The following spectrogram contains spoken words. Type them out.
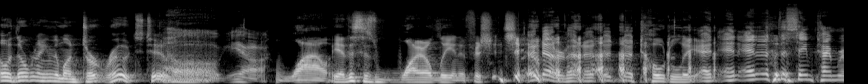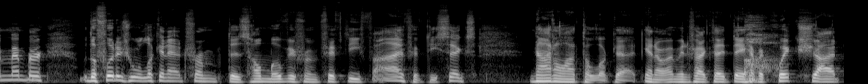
Oh, they're running them on dirt roads too. Oh yeah, Wow, yeah, this is wildly inefficient, Jim. no, no, no, no, no, totally. And, and and at the same time, remember the footage we're looking at from this home movie from 55, 56, not a lot to look at. You know, I mean, in fact, they, they have a quick shot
